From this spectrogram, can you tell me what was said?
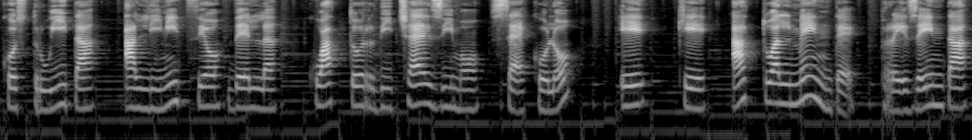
costruita all'inizio del XIV secolo e che attualmente presenta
